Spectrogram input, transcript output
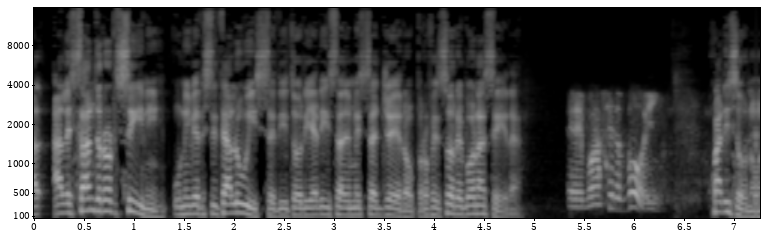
Al- Alessandro Orsini, Università Luis, editorialista del Messaggero. Professore, buonasera. Eh, buonasera a voi. Quali sono,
